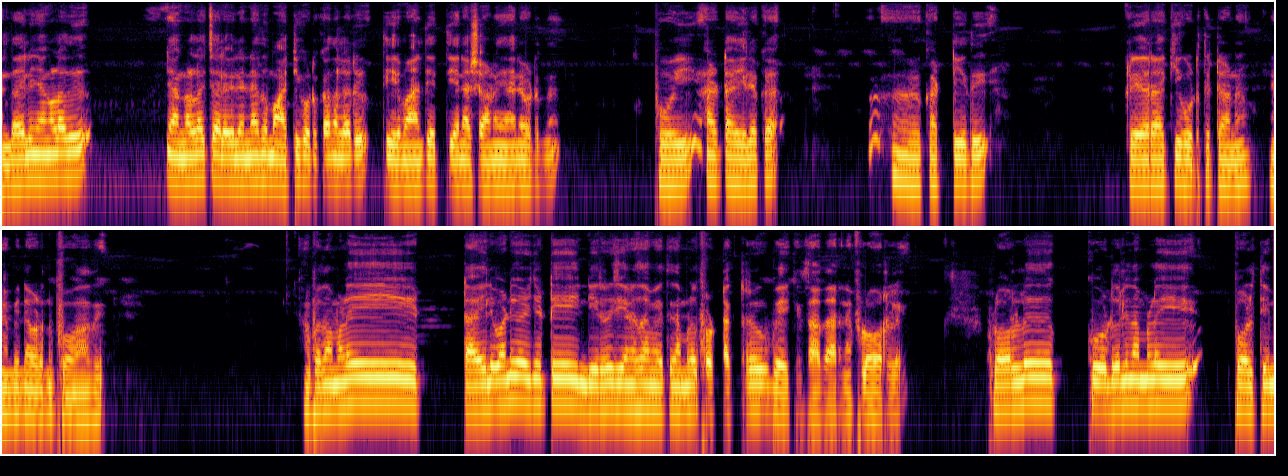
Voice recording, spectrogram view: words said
എന്തായാലും ഞങ്ങളത് ഞങ്ങളുടെ ചിലവിൽ തന്നെ അത് മാറ്റി കൊടുക്കുക എന്നുള്ളൊരു തീരുമാനത്തിൽ എത്തിയതിന് ശേഷമാണ് ഞാൻ ഇവിടുന്ന് പോയി ആ ടൈലൊക്കെ കട്ട് ചെയ്ത് ക്ലിയറാക്കി കൊടുത്തിട്ടാണ് ഞാൻ പിന്നെ അവിടെ നിന്ന് പോകുന്നത് അപ്പോൾ നമ്മൾ ഈ ടൈൽ പണി കഴിഞ്ഞിട്ട് ഇന്റീരിയർ ചെയ്യുന്ന സമയത്ത് നമ്മൾ പ്രൊട്ടക്ടർ ഉപയോഗിക്കും സാധാരണ ഫ്ലോറിൽ ഫ്ലോറിൽ കൂടുതൽ നമ്മൾ ഈ പോളിത്തീൻ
